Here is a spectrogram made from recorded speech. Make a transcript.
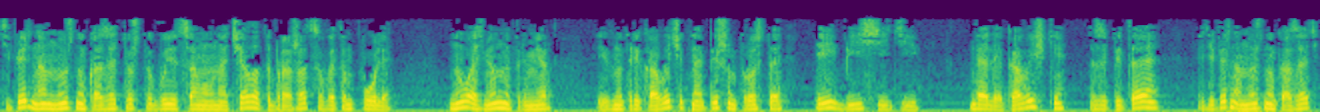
Теперь нам нужно указать то, что будет с самого начала отображаться в этом поле. Ну, возьмем, например, и внутри кавычек напишем просто a, b, c, d. Далее кавычки, запятая, и теперь нам нужно указать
